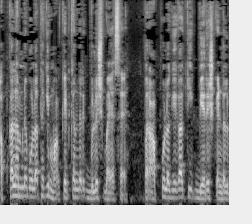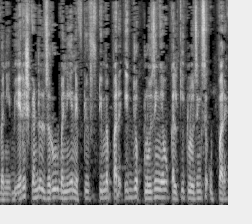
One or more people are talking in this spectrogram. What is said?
अब कल हमने बोला था कि मार्केट के अंदर एक बुलिश बायस है। पर आपको लगेगा कि एक बियरिश कैंडल बनी बियरिश कैंडल ज़रूर बनी है निफ्टी फिफ्टी में, पर एक जो क्लोजिंग है वो कल की क्लोजिंग से ऊपर है।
